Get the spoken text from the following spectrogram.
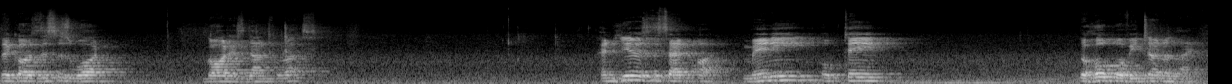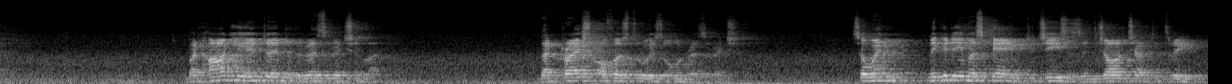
Because this is what God has done for us. And here's the sad part. Many obtain the hope of eternal life, but hardly enter into the resurrection life that Christ offers through his own resurrection. So when Nicodemus came to Jesus in John chapter 3,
